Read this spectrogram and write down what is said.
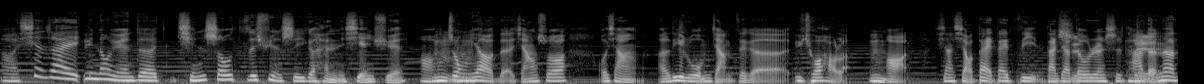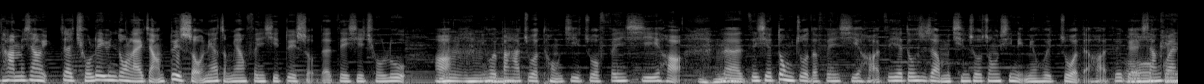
啊，现在运动员的勤收资讯是一个很显学啊重要的。假如说，我想啊，例如我们讲这个羽球好了，嗯啊，像小戴戴资颖，大家都认识他的。那他们像在球类运动来讲，对手你要怎么样分析对手的这些球路啊？你会帮他做统计、做分析哈。嗯那这些动作的分析哈，这些都是在我们禽兽中心里面会做的哈。这个相关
